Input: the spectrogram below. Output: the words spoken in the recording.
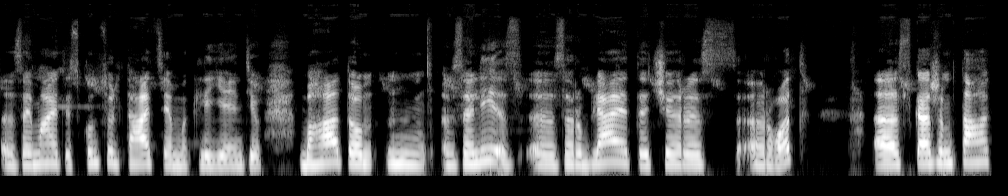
займаєтесь консультаціями клієнтів, багато взагалі е, заробляєте через рот, скажімо так,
